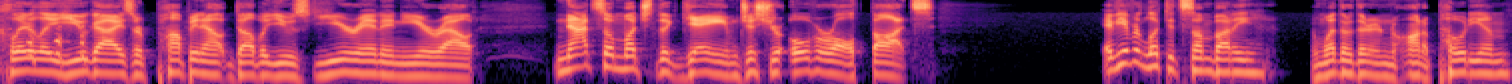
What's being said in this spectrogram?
Clearly, you guys are pumping out W's year in and year out. Not so much the game, just your overall thoughts. Have you ever looked at somebody and whether they're in, on a podium,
